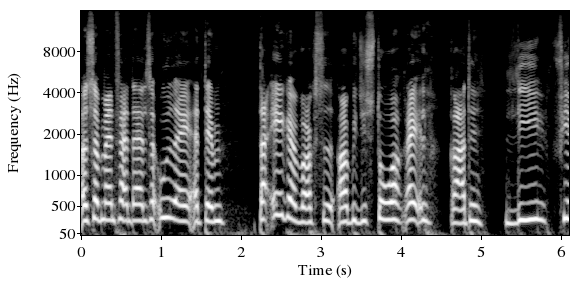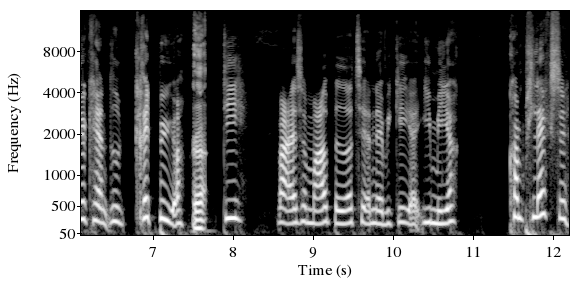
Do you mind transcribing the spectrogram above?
Og så man fandt altså ud af, at dem, der ikke er vokset op i de store, regelrette, lige firkantede kridtbyer, Ja. de var altså meget bedre til at navigere i mere komplekse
